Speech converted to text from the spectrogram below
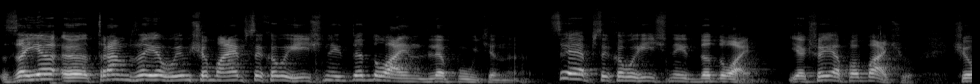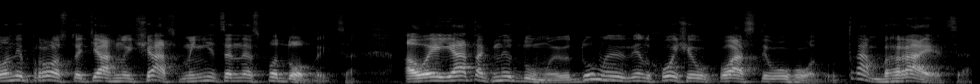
Зая... е, Трамп заявив, що має психологічний дедлайн для Путіна. Це психологічний дедлайн. Якщо я побачу, що вони просто тягнуть час, мені це не сподобається. Але я так не думаю. Думаю, він хоче укласти угоду. Трамп грається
